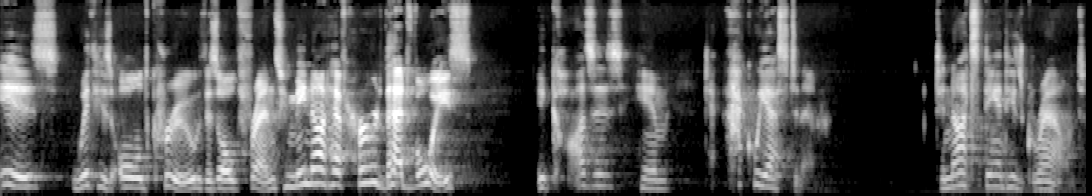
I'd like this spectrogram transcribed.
is with his old crew, with his old friends, who may not have heard that voice, it causes him to acquiesce to them, to not stand his ground,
